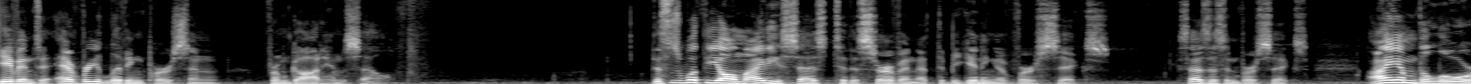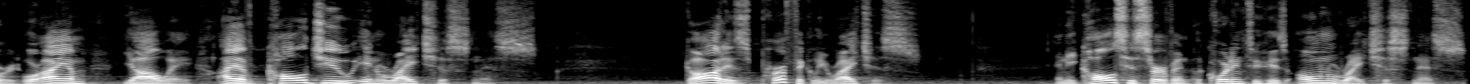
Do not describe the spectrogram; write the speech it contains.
given to every living person from God Himself. This is what the Almighty says to the servant at the beginning of verse 6. He says this in verse 6 I am the Lord, or I am Yahweh. I have called you in righteousness. God is perfectly righteous and he calls his servant according to his own righteousness,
